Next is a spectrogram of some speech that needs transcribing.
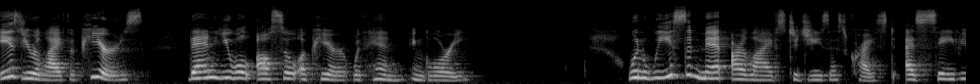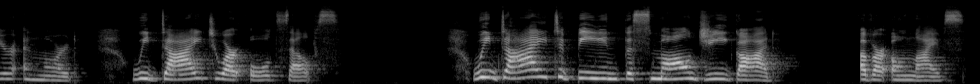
is your life, appears, then you will also appear with him in glory. When we submit our lives to Jesus Christ as Savior and Lord, we die to our old selves. We die to being the small g God of our own lives.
